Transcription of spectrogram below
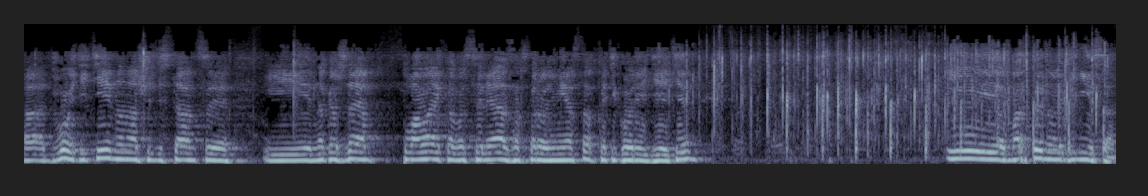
э, двое детей на нашей дистанции, и награждаем Плавайка Василя за второе место в категории «Дети» и Мартынова Дениса.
